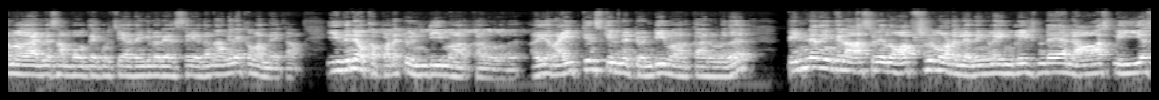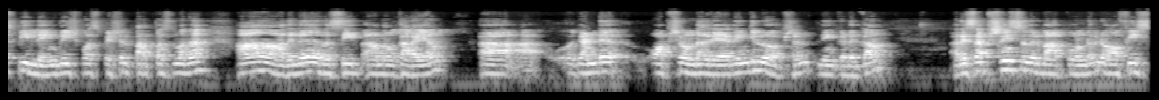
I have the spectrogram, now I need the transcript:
സമകാലീന സംഭവത്തെ കുറിച്ച് ഏതെങ്കിലും ഒരു എസ് എഴുതണം അങ്ങനെയൊക്കെ വന്നേക്കാം. ഇതിനൊക്കെ പടം ട്വന്റി മാർക്കാണുള്ളത് അത് ഈ റൈറ്റിംഗ് സ്കില്ലിന് ട്വന്റി മാർക്കാണുള്ളത് പിന്നെ നിങ്ങൾക്ക് ലാസ്റ്റ് വരുന്ന ഓപ്ഷണൽ മോഡൽ നിങ്ങൾ ഇംഗ്ലീഷിന്റെ ലാസ്റ്റ് ഇ എസ് പി ഇല്ലേ? ഇംഗ്ലീഷ് ഫോർ സ്പെഷ്യൽ പർപ്പസ് എന്ന് പറഞ്ഞാൽ ആ അതിൽ റിസീവ് നമുക്കറിയാം. രണ്ട് ഓപ്ഷൻ ഉണ്ട്. അതിൽ ഏതെങ്കിലും ഒരു ഓപ്ഷൻ നിങ്ങൾക്ക് എടുക്കാം. റിസപ്ഷനിസ്റ്റ് എന്നൊരു ഭാഗമുണ്ട്. പിന്നെ ഓഫീസ്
